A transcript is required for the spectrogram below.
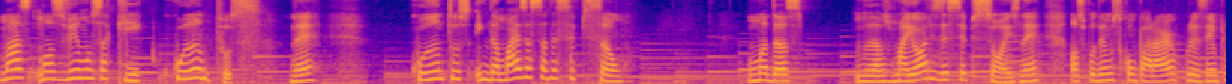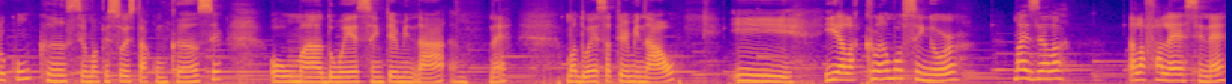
Mas nós vemos aqui quantos, né? Quantos, ainda mais essa decepção. Uma das, uma das maiores decepções, né? Nós podemos comparar, por exemplo, com câncer. Uma pessoa está com câncer ou uma doença interminar, né? Uma doença terminal e, e ela clama ao Senhor, mas ela, ela falece, né?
